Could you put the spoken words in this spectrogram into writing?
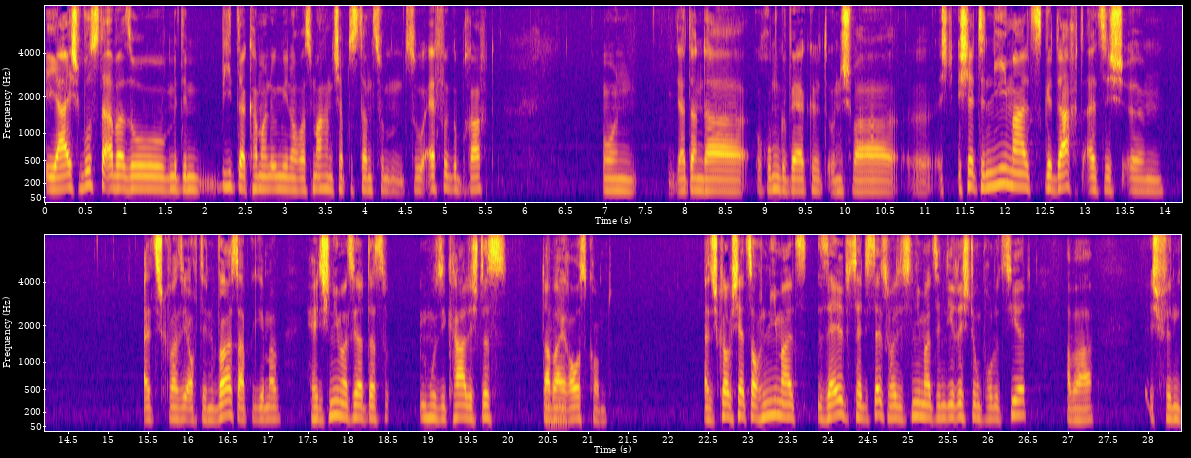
ja, ich wusste aber so, mit dem Beat, da kann man irgendwie noch was machen. Ich habe das dann zum, zu Effe gebracht. Und der hat dann da rumgewerkelt und ich war, äh, ich, ich hätte niemals gedacht, als ich, ähm, als ich quasi auch den Verse abgegeben habe, hätte ich niemals gedacht, dass musikalisch das dabei rauskommt. Also ich glaube, ich hätte es auch niemals selbst, hätte ich selbst, hätte ich es niemals in die Richtung produziert, aber ich finde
